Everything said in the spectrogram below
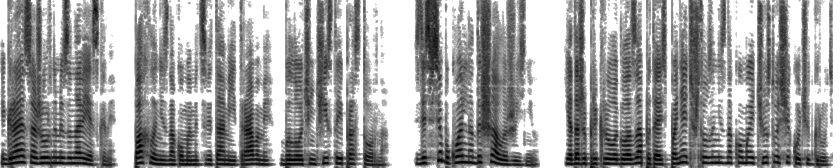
играя с ажурными занавесками. Пахло незнакомыми цветами и травами, было очень чисто и просторно. Здесь все буквально дышало жизнью. Я даже прикрыла глаза, пытаясь понять, что за незнакомое чувство щекочет грудь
